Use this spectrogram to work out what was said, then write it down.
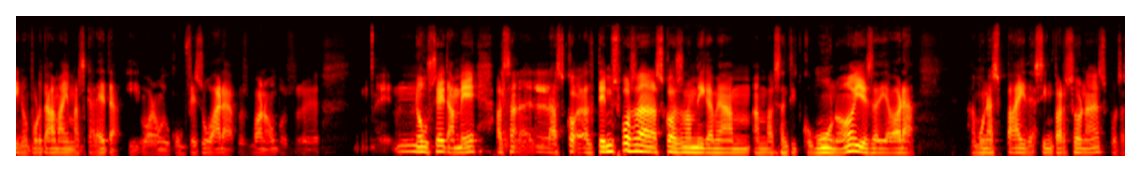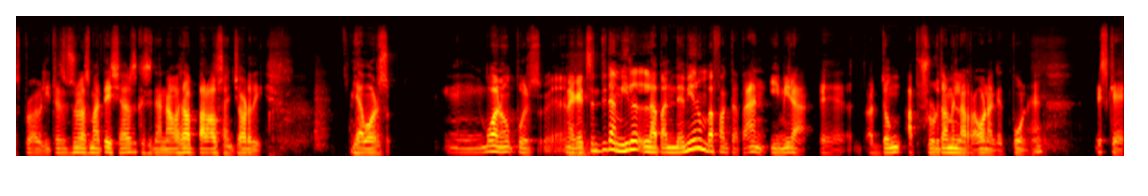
i no portava mai mascareta. I, bueno, ho confesso ara, pues, bueno, pues, eh, no ho sé, també el, les, el temps posa les coses una mica amb, amb el sentit comú, no? I és a dir, a veure, en un espai de cinc persones, doncs les probabilitats són les mateixes que si t'anaves al Palau Sant Jordi. Llavors, bueno, pues, en aquest sentit a mi la pandèmia no em va afectar tant. I mira, eh, et dono absolutament la raó en aquest punt, eh? És que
